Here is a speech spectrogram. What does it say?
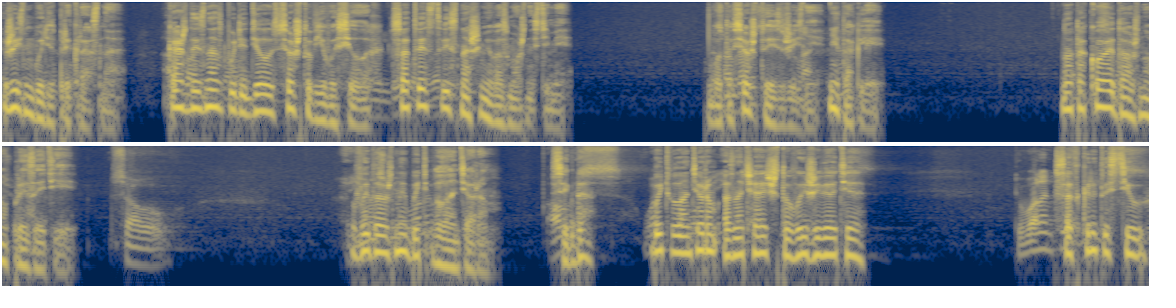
жизнь будет прекрасна. Каждый из нас будет делать все, что в его силах, в соответствии с нашими возможностями. Вот и все, что есть в жизни, не так ли? Но такое должно произойти. Вы должны быть волонтером. Всегда. Быть волонтером означает, что вы живете с открытостью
